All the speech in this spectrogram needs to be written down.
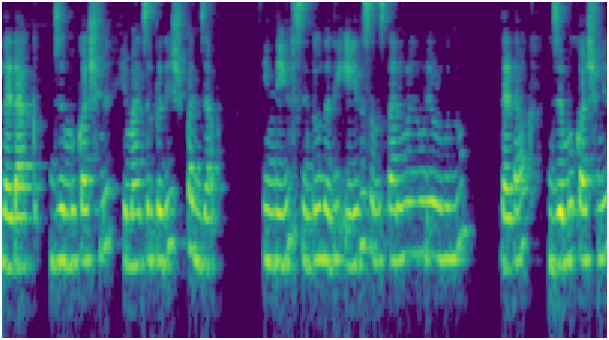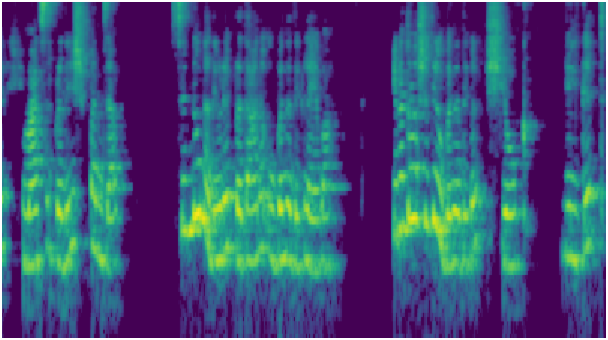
ലഡാക്ക് ജമ്മു കാശ്മീർ ഹിമാചൽ പ്രദേശ് പഞ്ചാബ്. ഇന്ത്യയിൽ സിന്ധു നദി ഏത് സംസ്ഥാനങ്ങളിലൂടെ ഒഴുകുന്നു? ലഡാക്ക് ജമ്മു കാശ്മീർ ഹിമാചൽ പ്രദേശ് പഞ്ചാബ്. സിന്ധു നദിയുടെ പ്രധാന ഉപനദികൾ ഏവ? ഇടതുവശത്തെ ഉപനദികൾ ഷ്യോക്ക് ഗിൽഗറ്റ്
